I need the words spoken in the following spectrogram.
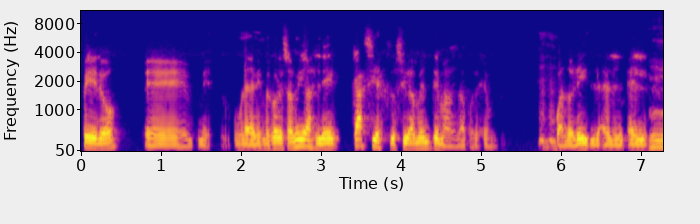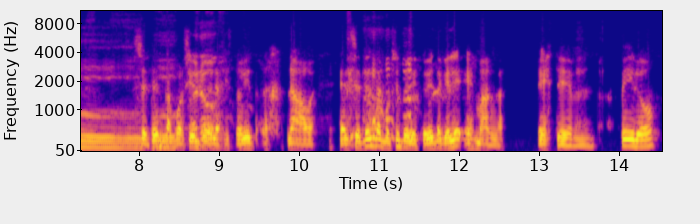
pero eh, una de mis mejores amigas lee casi exclusivamente manga, por ejemplo. Cuando leí el, 70% uh, uh, de las historietas, no, el 70% de la historieta que lee es manga. Este, pero,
